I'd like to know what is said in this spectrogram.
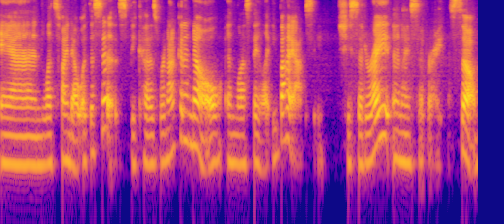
And let's find out what this is because we're not going to know unless they let you biopsy. She said, Right. And I said, Right. So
